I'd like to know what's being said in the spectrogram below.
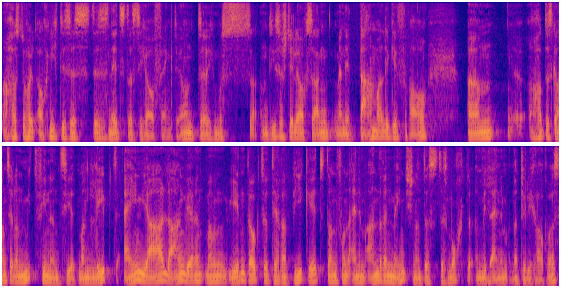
hast du halt auch nicht dieses, dieses Netz, das dich auffängt. Ja? Und äh, ich muss an dieser Stelle auch sagen, meine damalige Frau ähm, hat das Ganze dann mitfinanziert. Man lebt ein Jahr lang, während man jeden Tag zur Therapie geht, dann von einem anderen Menschen. Und das, das macht mit einem natürlich auch was.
